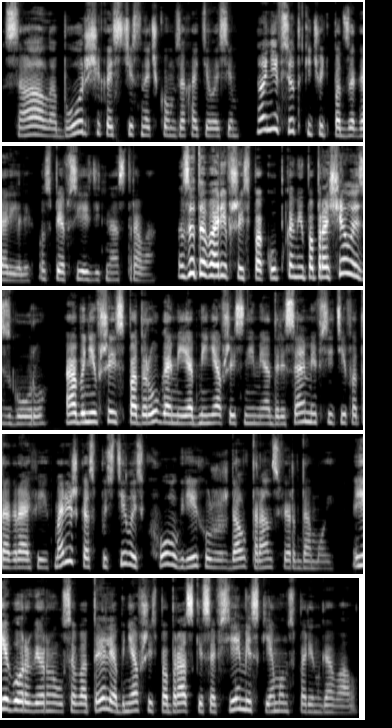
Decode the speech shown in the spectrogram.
Сало, борщика с чесночком захотелось им, но они все-таки чуть подзагорели, успев съездить на острова. Затоварившись покупками, попрощалась с гуру, Обнявшись с подругами и обменявшись с ними адресами в сети фотографий, Маришка спустилась к холлу, где их уже ждал трансфер домой. Егор вернулся в отель, обнявшись по-братски со всеми, с кем он спарринговал.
